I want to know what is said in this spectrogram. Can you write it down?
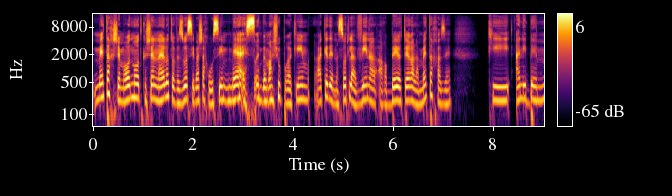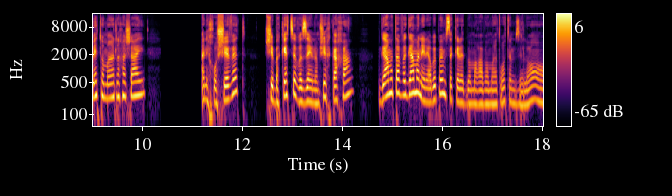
מתח שמאוד מאוד קשה לנהל אותו, וזו הסיבה שאנחנו עושים 120 ומשהו פרקים, רק כדי לנסות להבין הרבה יותר על המתח הזה. כי אני באמת אומרת לך, שי, אני חושבת שבקצב הזה, אם נמשיך ככה, גם אתה וגם אני, אני הרבה פעמים מסתכלת במראה ואומרת, רותם, זה לא,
